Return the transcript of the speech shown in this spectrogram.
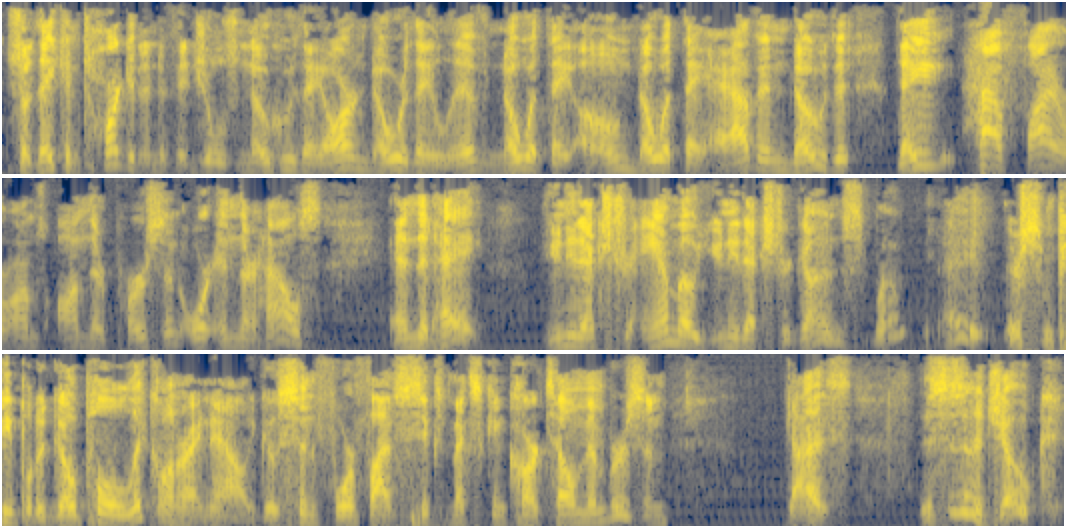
So they can target individuals, know who they are, know where they live, know what they own, know what they have, and know that they have firearms on their person or in their house, and that, hey, you need extra ammo, you need extra guns. Well, hey, there's some people to go pull a lick on right now. Go send four, five, six Mexican cartel members, and guys, this isn't a joke.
